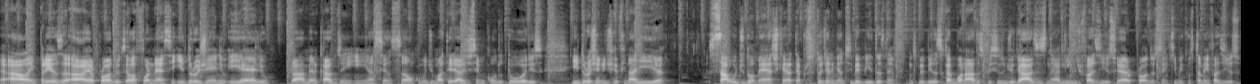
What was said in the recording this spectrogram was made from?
a, a empresa, a Air Products, ela fornece hidrogênio e hélio para mercados em, em ascensão, como de materiais de semicondutores, hidrogênio de refinaria, saúde doméstica, até para o setor de alimentos e bebidas, né? As bebidas carbonadas precisam de gases, né? A Lind faz isso e a Air Products and Chemicals também faz isso.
